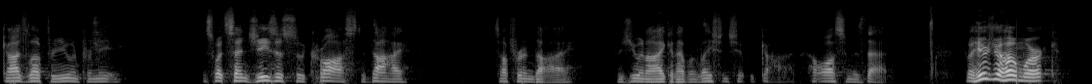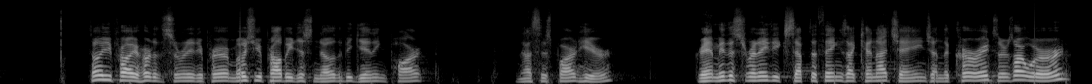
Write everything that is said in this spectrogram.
God's love for you and for me. It's what sent Jesus to the cross to die, suffer and die, because you and I can have a relationship with God. How awesome is that? So here's your homework. Some of you probably heard of the serenity prayer. Most of you probably just know the beginning part. And that's this part here. Grant me the serenity to accept the things I cannot change, and the courage, there's our word,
